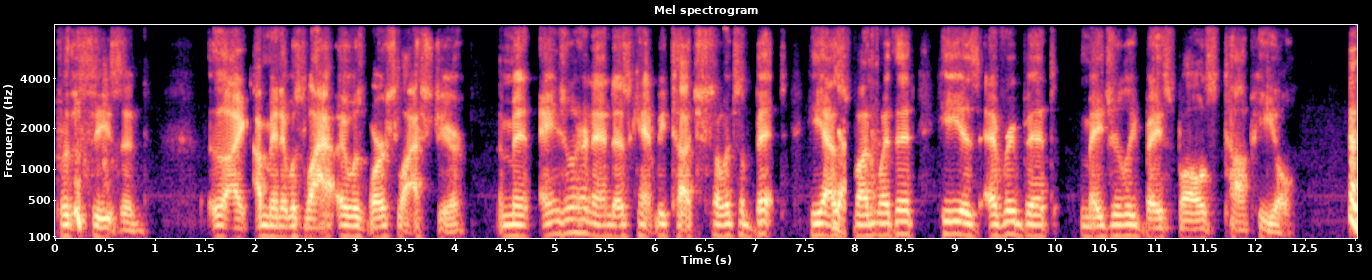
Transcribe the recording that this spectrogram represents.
for the season. Like I mean, it was la- it was worse last year. I mean, Angel Hernandez can't be touched, so it's a bit. He has yeah. fun with it. He is every bit Major League Baseball's top heel.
